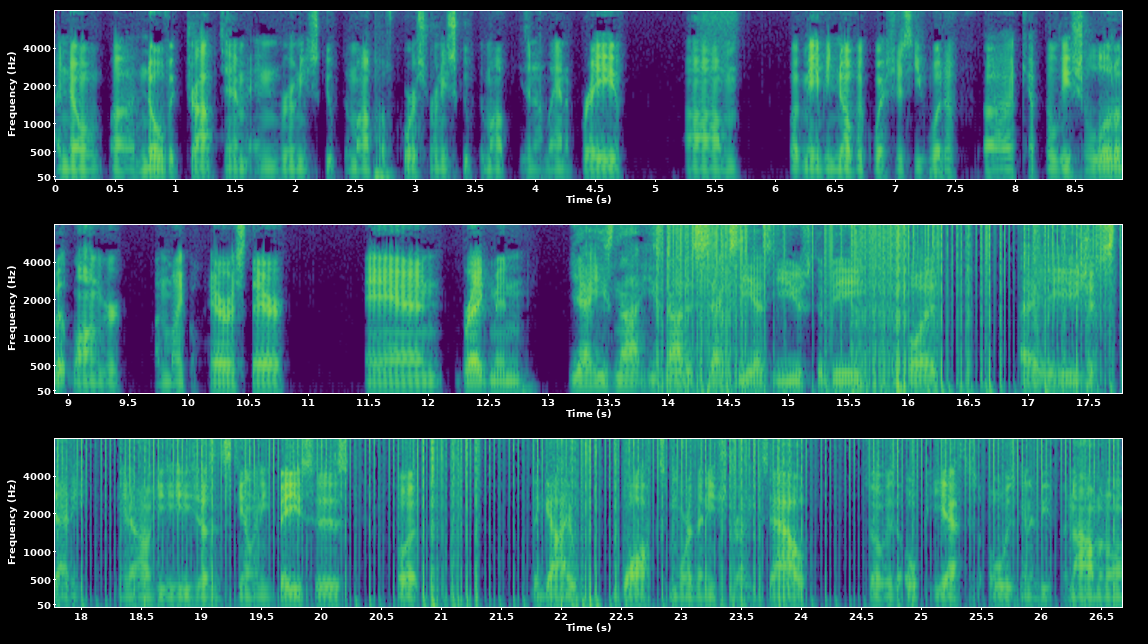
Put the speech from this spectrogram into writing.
I know uh, Novak dropped him and Rooney scooped him up. Of course, Rooney scooped him up. He's an Atlanta Brave. Um, but maybe Novik wishes he would have uh, kept the leash a little bit longer on Michael Harris there. And Bregman, yeah, he's not he's not as sexy as he used to be, but he's just steady. You know, he, he doesn't steal any bases, but the guy walks more than he strikes out. So his OPS is always going to be phenomenal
